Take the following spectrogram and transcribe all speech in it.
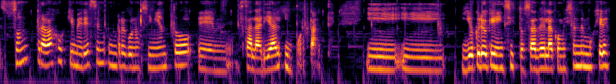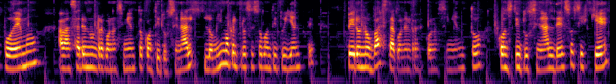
son trabajos que merecen un reconocimiento em, salarial importante. Y, yo creo que, insisto, o sea, de la Comisión de Mujeres podemos avanzar en un reconocimiento constitucional, lo mismo que el proceso constituyente, pero no basta con el reconocimiento constitucional de eso si es que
